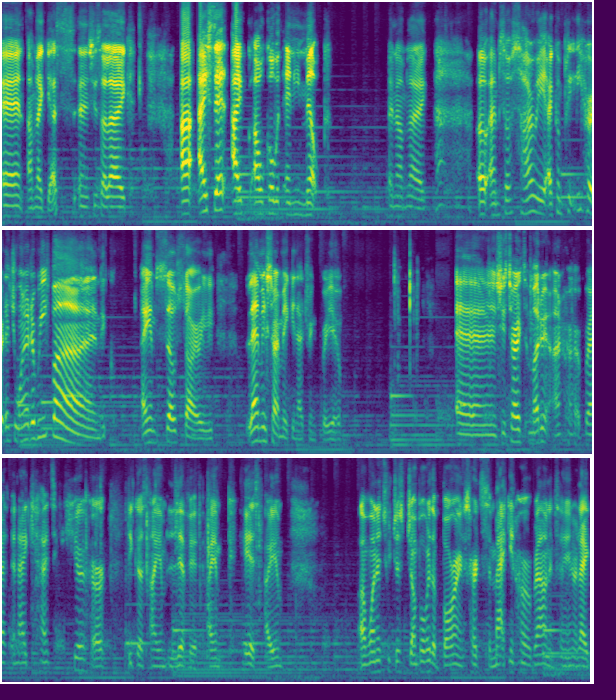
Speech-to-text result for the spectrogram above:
And I'm like, yes. And she's like, uh, I said I, I'll go with any milk. And I'm like, oh, I'm so sorry. I completely heard that you wanted a refund. I am so sorry. Let me start making that drink for you. And she starts muttering under her breath, and I can't hear her because I am livid. I am pissed. I am I wanted to just jump over the bar and start smacking her around and telling her like,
